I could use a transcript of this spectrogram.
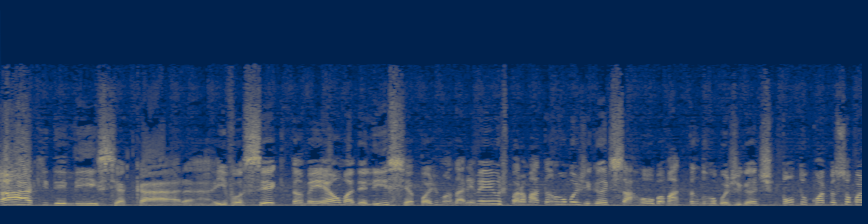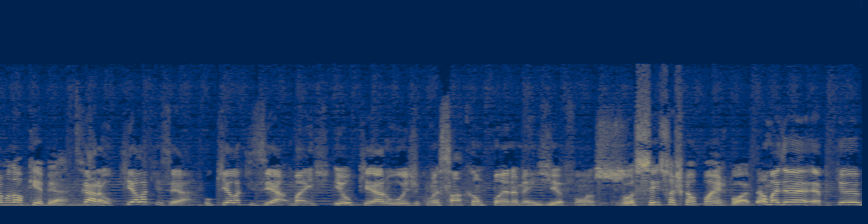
Ah, que delícia, cara! E você que também é uma delícia, pode mandar e-mails para matandorobogigantes, arroba matandorobogigantes.com. A pessoa pode mandar o quê, Beto? Cara, o que ela quiser. O que ela quiser, mas eu quero hoje começar uma campanha na MRG, Afonso. Você e suas campanhas, Bob. Não, mas é, é porque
